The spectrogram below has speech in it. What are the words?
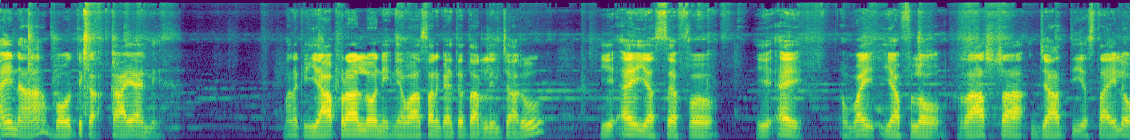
ఆయన భౌతిక కాయాన్ని మనకి యాప్రాల్లోని నివాసానికి అయితే తరలించారు. ఏఐఎస్ఎఫ్ ఏఐవైఎఫ్లో రాష్ట్ర జాతీయ స్థాయిలో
